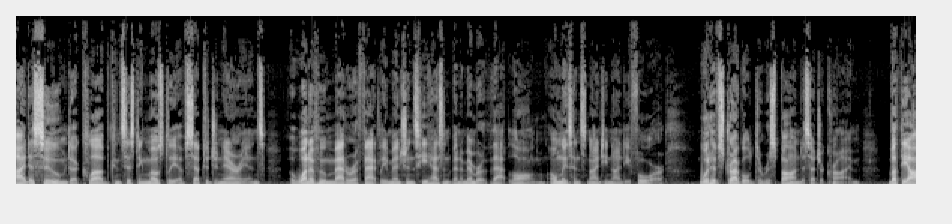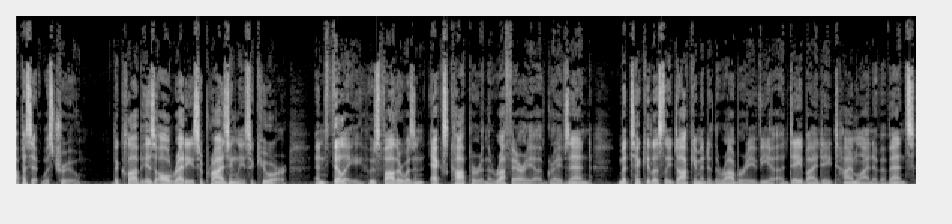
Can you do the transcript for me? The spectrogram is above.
I'd assumed a club consisting mostly of septuagenarians, one of whom matter of factly mentions he hasn't been a member that long, only since 1994, would have struggled to respond to such a crime. But the opposite was true. The club is already surprisingly secure, and Philly, whose father was an ex copper in the rough area of Gravesend, meticulously documented the robbery via a day by day timeline of events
